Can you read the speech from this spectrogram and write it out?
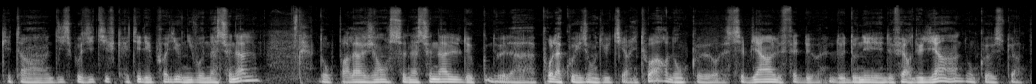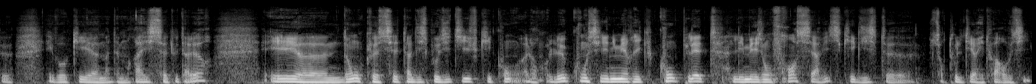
qui est un dispositif qui a été déployé au niveau national, donc par l'Agence nationale de, la, pour la cohésion du territoire. Donc, euh, c'est bien le fait de, donner, de faire du lien, hein, donc euh, ce qu'a un peu évoqué Madame Rice tout à l'heure. Et donc, c'est un dispositif qui, alors, le conseiller numérique complète les maisons France Service qui existent sur tout le territoire aussi.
